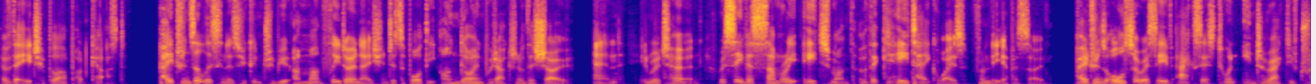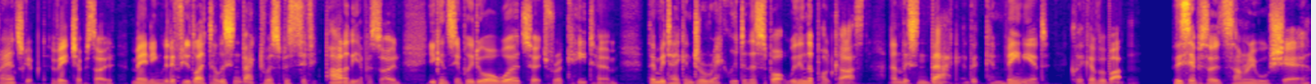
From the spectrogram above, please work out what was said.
of the ERRR podcast? Patrons are listeners who contribute a monthly donation to support the ongoing production of the show and, in return, receive a summary each month of the key takeaways from the episode. Patrons also receive access to an interactive transcript of each episode, meaning that if you'd like to listen back to a specific part of the episode, you can simply do a word search for a key term, then be taken directly to the spot within the podcast and listen back at the convenient click of a button. This episode's summary will share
